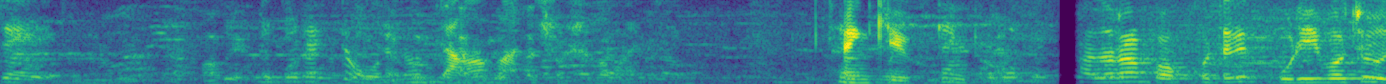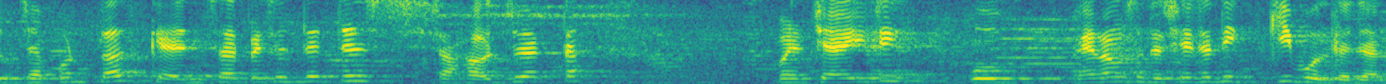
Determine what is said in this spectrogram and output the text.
যে এদের একটা অন্য দাম আছে। সমাজে থ্যাংক ইউ সাধারণ পক্ষ থেকে কুড়ি বছর উদযাপন প্লাস ক্যান্সার পেশেন্টদের যে সাহায্য একটা মানে চ্যারিটি অ্যানাউন্স হচ্ছে সেটা নিয়ে কী বলতে চান?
